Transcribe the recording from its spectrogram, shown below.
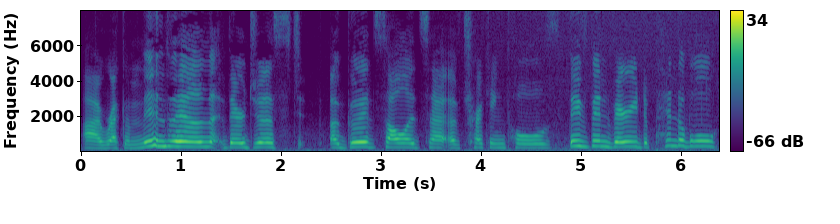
I recommend them. They're just a good solid set of trekking poles. They've been very dependable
